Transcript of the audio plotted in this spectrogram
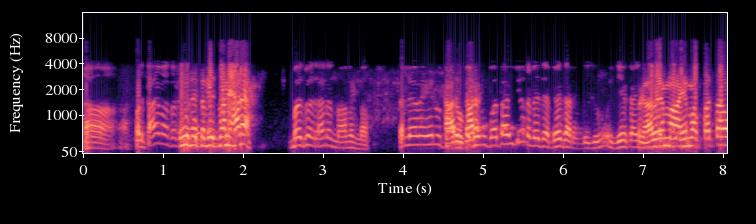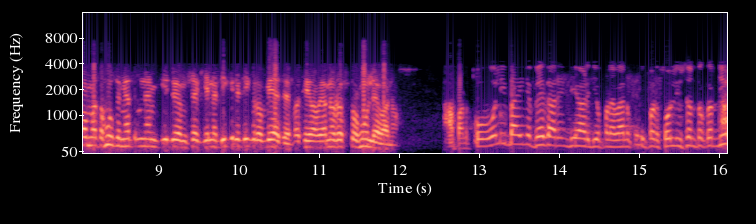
હા પણ કાંઈ વાંધો નહીં. તબિયત પાણી હારા બસ બસ આનંદ આનંદ. એટલે હવે એનું સારું, કારણ- બતાવી દો ને બધા ભેગા બીજું જે કઈ હવે એમાં એમાં પતાવવામાં તો શું છે મેં તમને એમ કીધું એમ છે કે એને દીકરી દીકરો બે છે પછી હવે એનો રસ્તો શું લેવાનો? હા પણ તો ઓલી બાઈ ને ભેગા રહીને બિહાડી દો પણ હવે આનું કોઈ પણ સોલ્યુશન તો કરી દો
